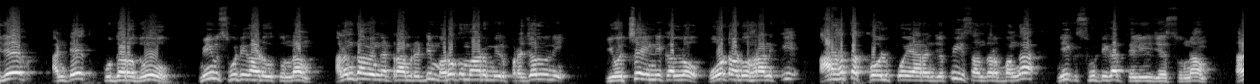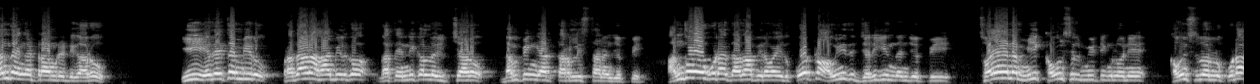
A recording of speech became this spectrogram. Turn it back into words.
ఇదే అంటే కుదరదు. మేము సూటిగా అడుగుతున్నాం. అనంత వెంకట్రామరెడ్డి మరొక మారు మీరు ప్రజల్ని ఈ వచ్చే ఎన్నికల్లో ఓటు అడుగురానికి అర్హత కోల్పోయారని చెప్పి ఈ సందర్భంగా నీకు సూటిగా తెలియజేస్తున్నాం. అనంత వెంకట్రామరెడ్డి గారు ఈ ఏదైతే మీరు ప్రధాన హామీలుగా గత ఎన్నికల్లో ఇచ్చారో డంపింగ్ యార్డ్ తరలిస్తానని చెప్పి అందులో కూడా దాదాపు ఇరవై ఐదు కోట్ల అవినీతి జరిగిందని చెప్పి స్వయాన మీ కౌన్సిల్ మీటింగ్లోనే కౌన్సిలర్లు కూడా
